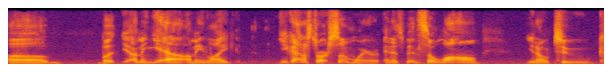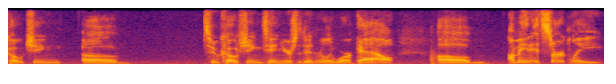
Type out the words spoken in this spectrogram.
Um, but, I mean, yeah, I mean, like, you got to start somewhere. And it's been so long, you know, two coaching, uh, two coaching tenures that didn't really work out. Um, I mean, it's certainly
